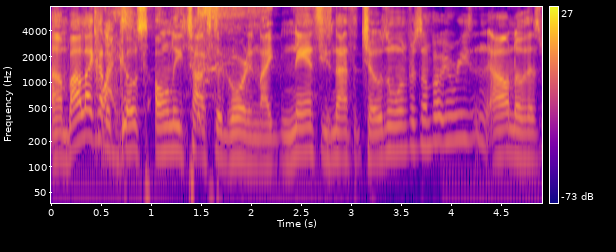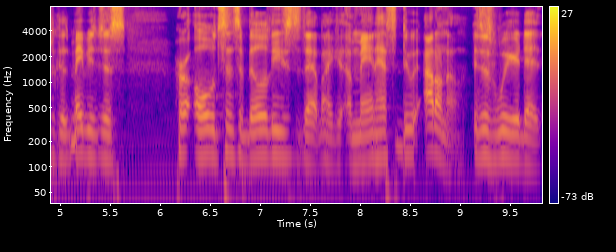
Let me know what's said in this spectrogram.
Um, but I like how the ghost only talks to Gordon. Like Nancy's not the chosen one for some fucking reason. I don't know if that's because maybe it's just her old sensibilities that like a man has to do. I don't know. It's just weird that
